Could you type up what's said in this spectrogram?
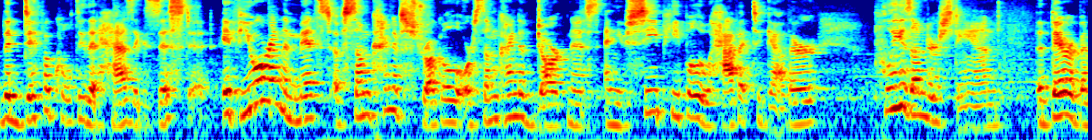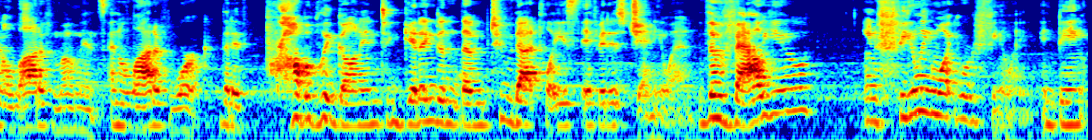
the difficulty that has existed. If you are in the midst of some kind of struggle or some kind of darkness and you see people who have it together, please understand that there have been a lot of moments and a lot of work that have probably gone into getting to them to that place if it is genuine. The value in feeling what you're feeling, in being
